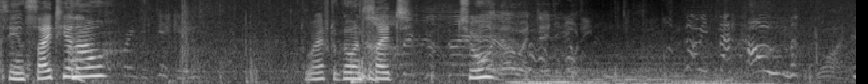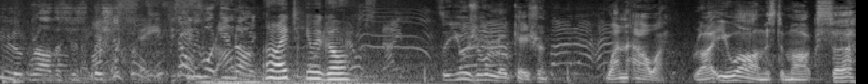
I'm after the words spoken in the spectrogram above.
Is he inside here now? Do I have to go inside too? You look rather suspicious. Tell me what you know. Alright, here we go. The usual location. One hour. Right you are, Mr. Marx, sir.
